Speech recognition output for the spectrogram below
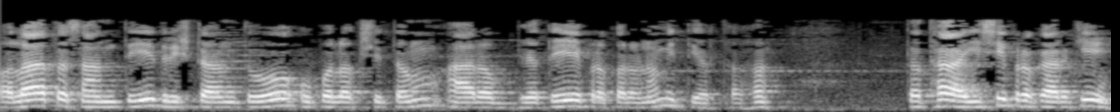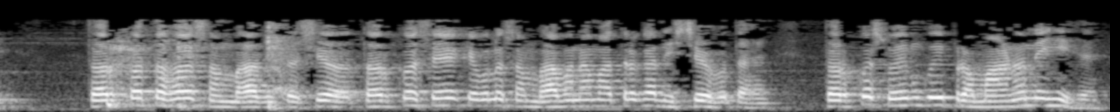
अलात शांति दृष्टान्तो उपलक्षितम आरभ्यते प्रकरणम तथा इसी प्रकार की तर्कतः संभावित तर्क से केवल संभावना मात्र का निश्चय होता है। तर्क स्वयं कोई प्रमाण नहीं है।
